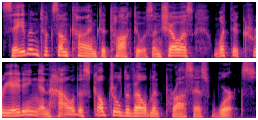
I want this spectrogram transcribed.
Sabin took some time to talk to us and show us what they're creating and how the sculptural development process works.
